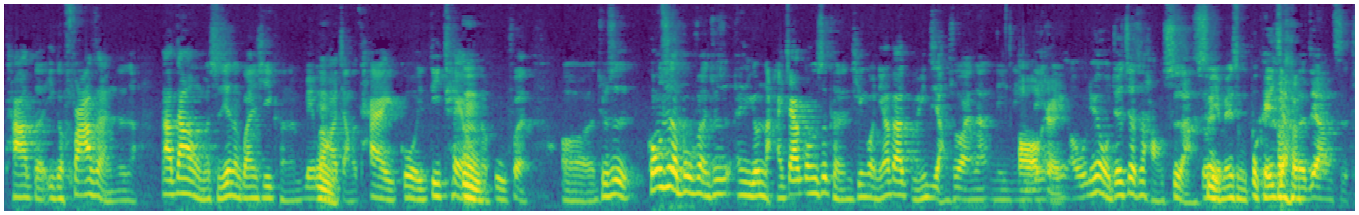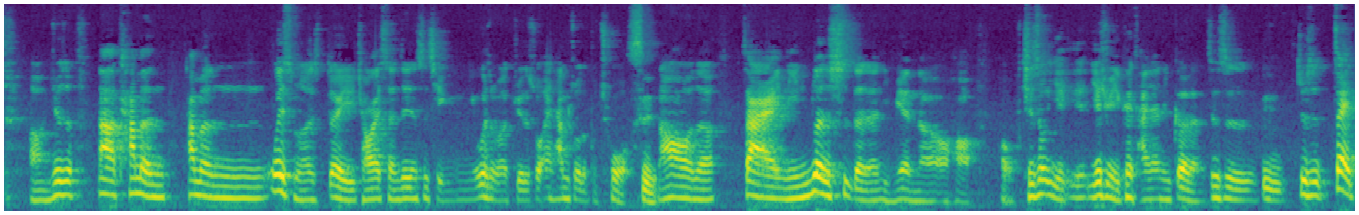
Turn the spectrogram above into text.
他的一个发展的呢？那当然，我们时间的关系，可能没办法讲的太过于 detail 的部分。呃，就是公司的部分，就是哎，有哪一家公司可能听过？你要不要名字讲出来呢？你你、oh, okay. 你，因为我觉得这是好事啊，所以也没什么不可以讲的这样子 啊、呃。就是那他们他们为什么对乔外生这件事情，你为什么觉得说，哎，他们做的不错？是。然后呢，在您认识的人里面呢，哈，哦，其实也也也许你可以谈谈你个人，就是嗯，就是在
